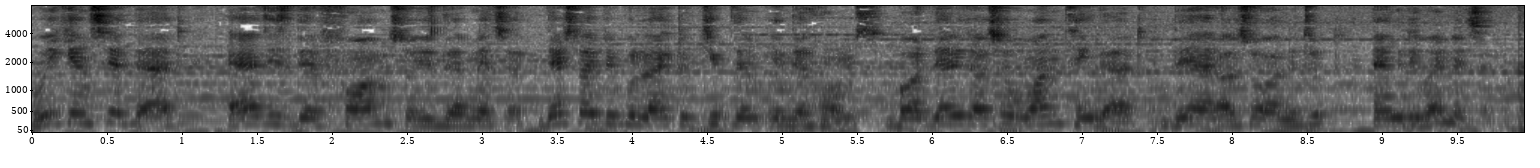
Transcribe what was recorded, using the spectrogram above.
We can say that as is their form, so is their nature. That's why people like to keep them in their homes. But there is also one thing that they are also a little angry by nature.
